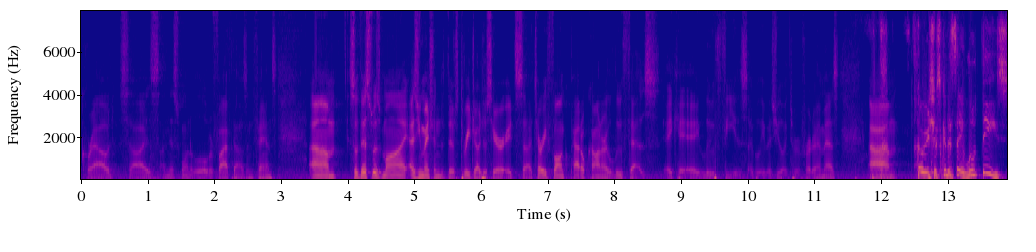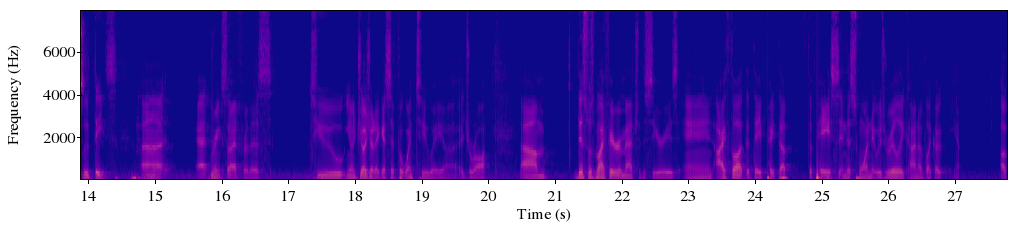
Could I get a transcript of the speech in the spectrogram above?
crowd size on this one, a little over 5,000 fans. Um, so this was my, as you mentioned, there's three judges here. It's uh, Terry Funk, Pat O'Connor, Lou Thesz, aka Lou Thesz, I believe, as you like to refer to him as. Um, I was just going to say. Lou Thesz. Uh, at ringside for this to you know judge it, I guess if it went to a, uh, a draw. Um, this was my favorite match of the series, and I thought that they picked up the pace in this one. It was really kind of like a you know, a,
